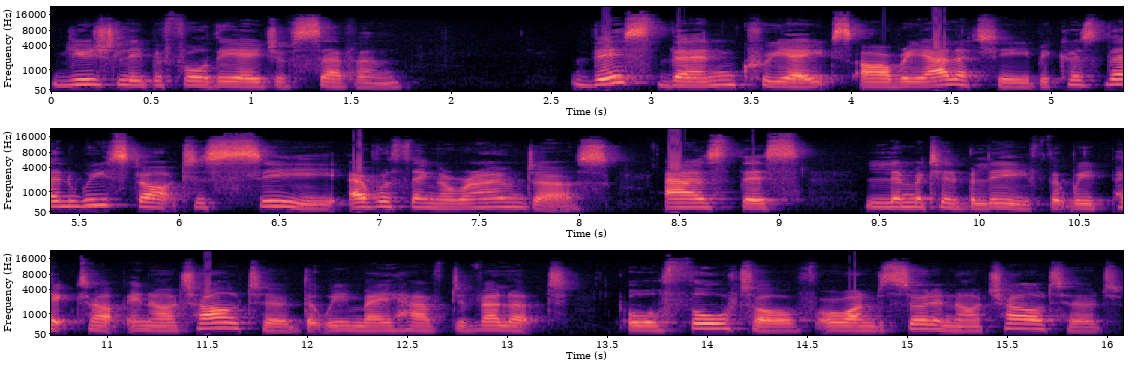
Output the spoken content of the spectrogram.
usually before the age of seven. This then creates our reality because then we start to see everything around us as this limited belief that we picked up in our childhood that we may have developed or thought of or understood in our childhood.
